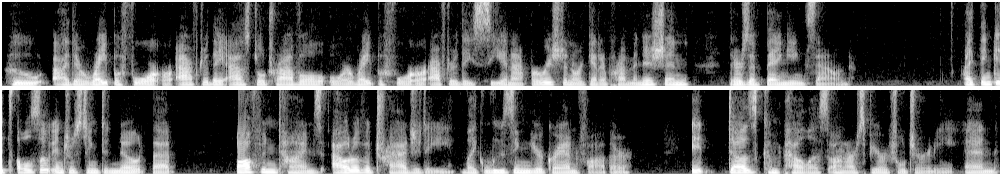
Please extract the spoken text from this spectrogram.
who either right before or after they astral travel or right before or after they see an apparition or get a premonition, there's a banging sound. I think it's also interesting to note that oftentimes out of a tragedy like losing your grandfather, it does compel us on our spiritual journey. And,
